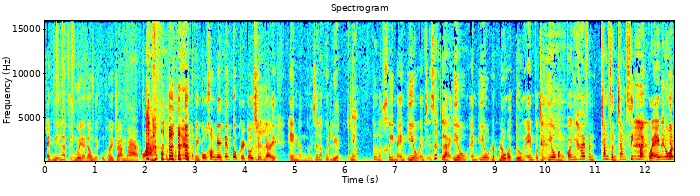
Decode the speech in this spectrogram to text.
em nghĩ là cái người đàn ông đấy cũng hơi drama quá. Mình cũng không nên tiếp tục cái câu chuyện đấy. Em là người rất là quyết liệt. Yeah. tức là khi mà em yêu em sẽ rất là yêu. Em yêu đập đầu vào tường em có thể yêu bằng coi như hai phần trăm phần trăm sinh mệnh của em luôn.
